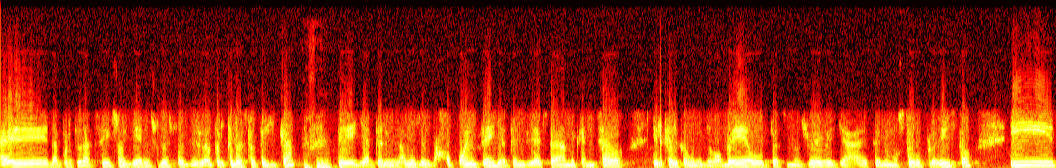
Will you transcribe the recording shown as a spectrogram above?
eh, la apertura que se hizo ayer es una espe- apertura estratégica. Eh, ya terminamos el bajo puente, ya, ten- ya está mecanizado el cálculo de bombeo, ahorita si nos llueve ya tenemos todo previsto y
